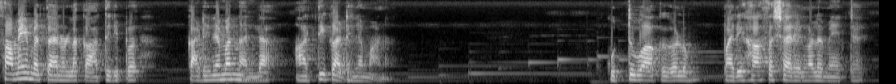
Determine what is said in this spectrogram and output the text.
സമയമെത്താനുള്ള കാത്തിരിപ്പ് കഠിനമെന്നല്ല അതികഠിനമാണ്. കുത്തുവാക്കുകളും പരിഹാസശരങ്ങളുമേറ്റ്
